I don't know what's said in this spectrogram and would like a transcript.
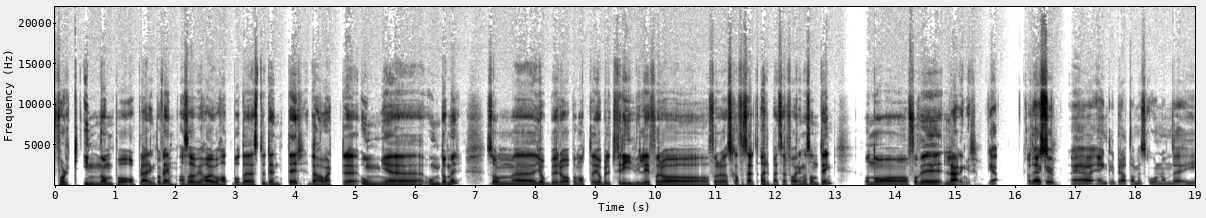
folk innom på opplæring på Flame. Altså vi har jo hatt både studenter, det har vært uh, unge ungdommer som uh, jobber og på en måte jobber litt frivillig for å, for å skaffe seg litt arbeidserfaring og sånne ting. Og nå får vi lærlinger. Ja, Og det er Også. kult. Jeg har egentlig prata med skolen om det i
